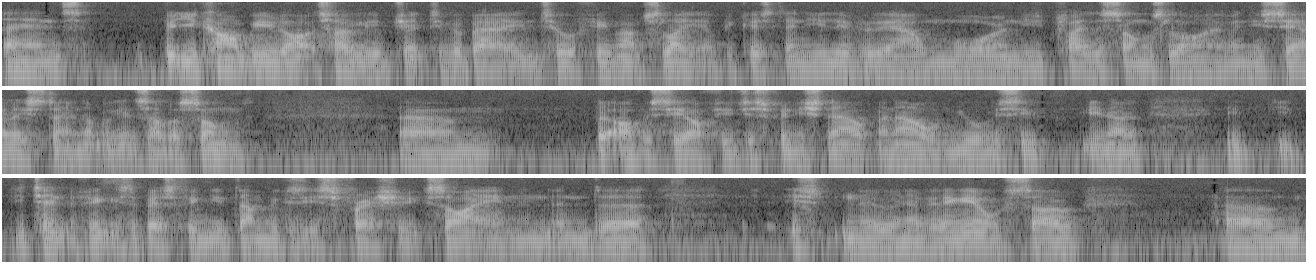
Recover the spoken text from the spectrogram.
and, but you can't be like totally objective about it until a few months later because then you live with the album more and you play the songs live and you see how they stand up against other songs. Um, but obviously after you just finished an album, you obviously, you know, you, you, you tend to think it's the best thing you've done because it's fresh and exciting and, and uh, it's new and everything else. So um,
